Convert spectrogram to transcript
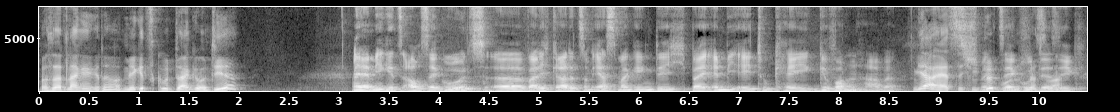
Was hat lange gedauert? Mir geht's gut, danke. Und dir? Äh, mir geht's auch sehr gut, äh, weil ich gerade zum ersten Mal gegen dich bei NBA 2K gewonnen habe. Ja, herzlichen Schmeckt Glückwunsch. Sehr gut, der Sieg.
